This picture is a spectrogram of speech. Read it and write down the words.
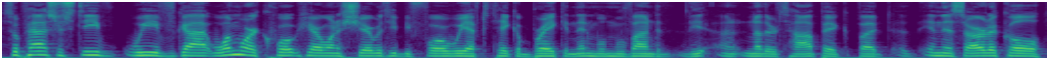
So, Pastor Steve, we've got one more quote here I want to share with you before we have to take a break, and then we'll move on to the, another topic. But in this article,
